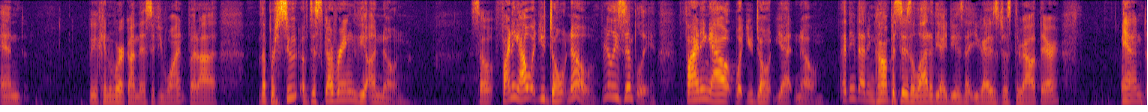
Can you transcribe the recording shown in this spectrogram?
and we can work on this if you want, but uh, the pursuit of discovering the unknown. So finding out what you don't know, really simply. Finding out what you don't yet know. I think that encompasses a lot of the ideas that you guys just threw out there. And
